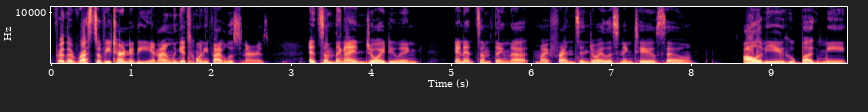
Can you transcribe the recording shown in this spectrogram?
for the rest of eternity and I only get 25 listeners, it's something I enjoy doing and it's something that my friends enjoy listening to. So all of you who bug me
